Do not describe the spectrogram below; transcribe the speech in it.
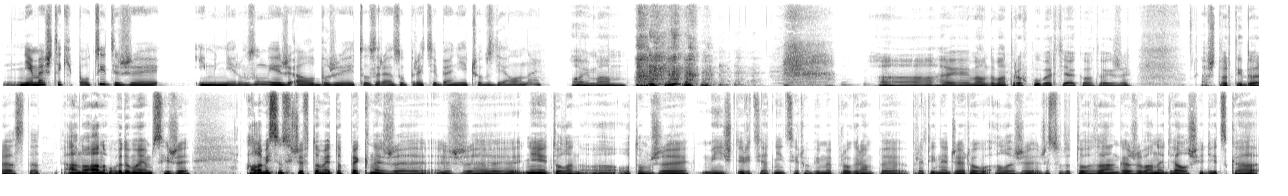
Nemáš taký pocit, že im nerozumieš alebo že je to zrazu pre teba niečo vzdialené? Oj, mám. a hej, hej, mám doma troch pubertiakov, takže a štvrtý dorasta. Áno, áno, uvedomujem si, že ale myslím si, že v tom je to pekné, že, že nie je to len o, o tom, že my 40 robíme program pre, pre tínedžerov, ale že, že sú do toho zaangažované ďalšie decka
